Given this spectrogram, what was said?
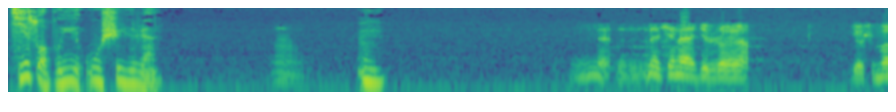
己所不欲，勿施于人。嗯。嗯。那那现在就是说，有什么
